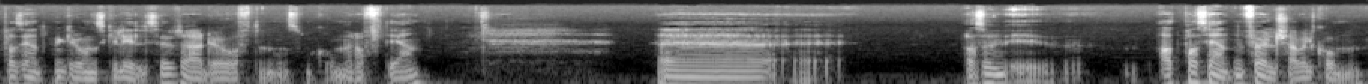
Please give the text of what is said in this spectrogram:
pasienter med kroniske lidelser, så er det jo ofte noen som kommer ofte igjen. Eh, altså at pasienten føler seg velkommen.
